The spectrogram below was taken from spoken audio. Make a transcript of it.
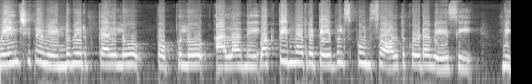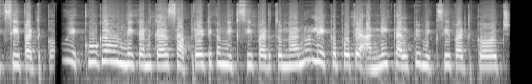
వేయించిన ఎండుమిరపకాయలు పప్పులు అలానే ఒకటిన్నర టేబుల్ స్పూన్ సాల్ట్ కూడా వేసి మిక్సీ పట్టుకో. ఎక్కువగా ఉంది కనుక సపరేట్గా మిక్సీ పడుతున్నాను లేకపోతే అన్ని కలిపి మిక్సీ పట్టుకోవచ్చు.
